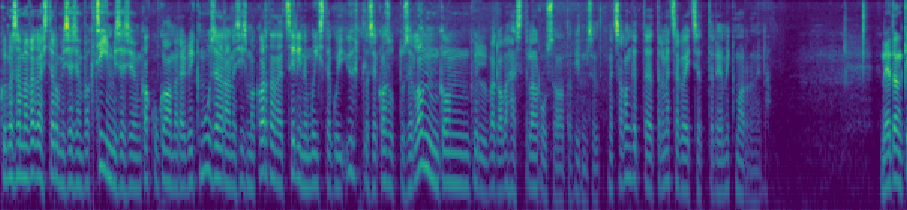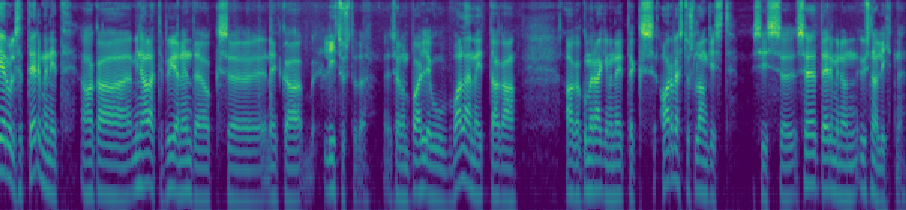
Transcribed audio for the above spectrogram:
kui me saame väga hästi aru, mis asi on vaktsiin, mis asi on kakukaamera ja kõik muu säärane, siis ma kardan, et selline mõiste kui ühtlase kasutuse lang on küll väga vähestele arusaadav ilmselt metsalangetajatele, metsakaitsjatele ja Mikk Marranile Need on keerulised terminid, aga mina alati püüan enda jaoks äh, neid ka lihtsustada, seal on palju valemeid taga aga kui me räägime näiteks arvestuslangist, siis äh, see termin on üsna lihtne.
